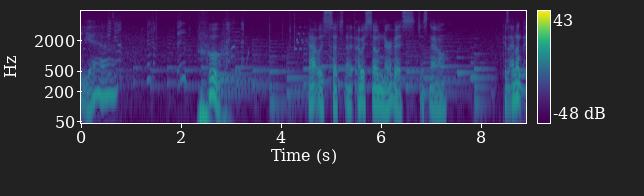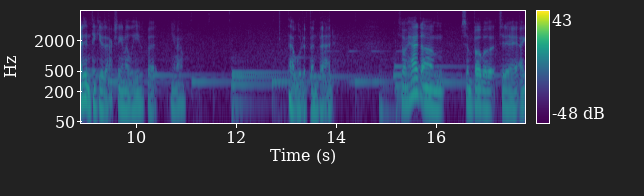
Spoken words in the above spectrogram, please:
Yeah. Whew. That was such. I was so nervous just now, because I don't. I didn't think he was actually gonna leave, but you know, that would have been bad. So I had um, some boba today. I,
